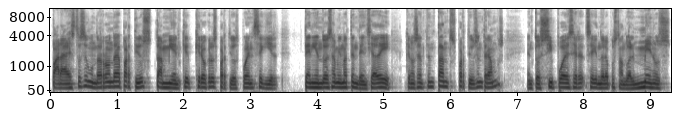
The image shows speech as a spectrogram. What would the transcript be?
para esta segunda ronda de partidos, también que, creo que los partidos pueden seguir teniendo esa misma tendencia de que no se entren tantos partidos entre ambos. Entonces, sí puede ser siguiéndole apostando al menos,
